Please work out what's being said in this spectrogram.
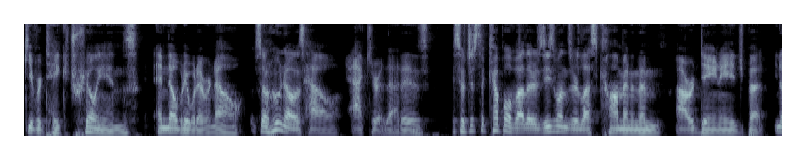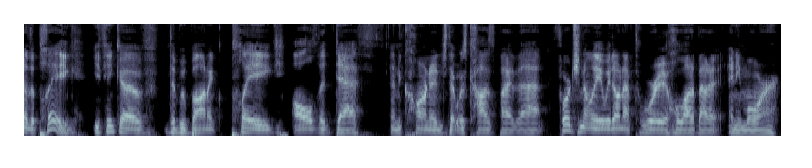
give or take trillions, and nobody would ever know. So who knows how accurate that is. So just a couple of others. These ones are less common in our day and age, but you know, the plague. You think of the bubonic plague, all the death and carnage that was caused by that. Fortunately, we don't have to worry a whole lot about it anymore.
